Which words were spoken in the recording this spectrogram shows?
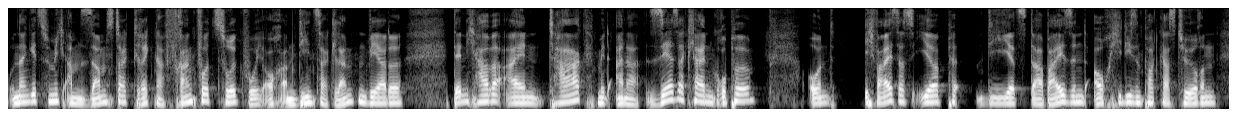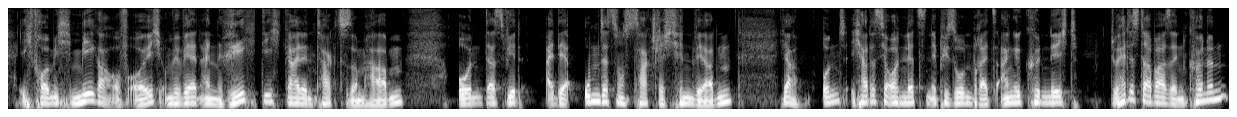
Und dann geht's für mich am Samstag direkt nach Frankfurt zurück, wo ich auch am Dienstag landen werde. Denn ich habe einen Tag mit einer sehr, sehr kleinen Gruppe und ich weiß, dass ihr, die jetzt dabei sind, auch hier diesen Podcast hören. Ich freue mich mega auf euch und wir werden einen richtig geilen Tag zusammen haben. Und das wird der Umsetzungstag schlechthin werden. Ja, und ich hatte es ja auch in den letzten Episoden bereits angekündigt Du hättest dabei sein können.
